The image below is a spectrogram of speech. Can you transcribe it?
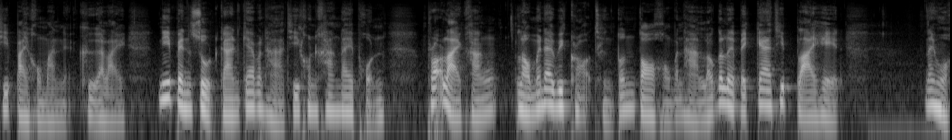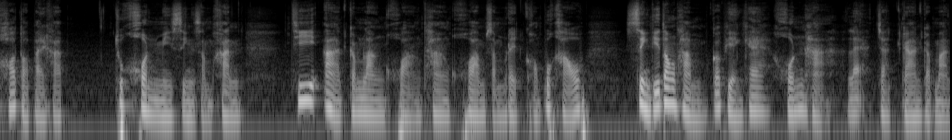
ที่ไปของมันเนี่ยคืออะไร นี่เป็นสูตรการแก้ปัญหาที่ค่อนข้างได้ผล เพราะหลายครั้งเราไม่ได้วิเคราะห์ถึงต้นตอของปัญหา เราก็เลยไปแก้ที่ปลายเหตุ ในหัวข้อต่อไปครับ ทุกคนมีสิ่งสำคัญ ที่อาจกำลังขวางทางความสำเร็จของพวกเขา สิ่งที่ต้องทำก็เพียงแค่ค้นหาและจัดการกับมัน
